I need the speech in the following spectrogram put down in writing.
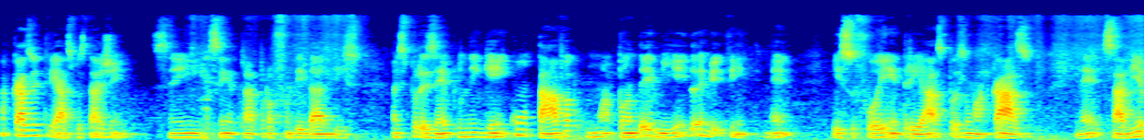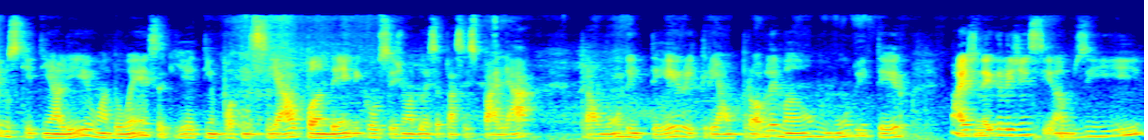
acaso entre aspas, tá, gente? Sem, sem entrar em profundidade disso. Mas, por exemplo, ninguém contava com uma pandemia em 2020, né? Isso foi, entre aspas, um acaso. Né? Sabíamos que tinha ali uma doença que tinha um potencial pandêmico, ou seja, uma doença para se espalhar para o mundo inteiro e criar um problemão no mundo inteiro, mas negligenciamos e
